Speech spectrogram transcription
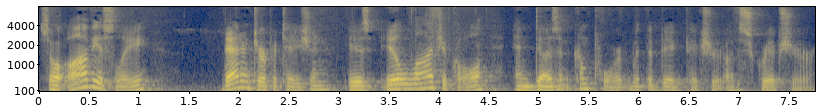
So obviously, that interpretation is illogical and doesn't comport with the big picture of Scripture.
